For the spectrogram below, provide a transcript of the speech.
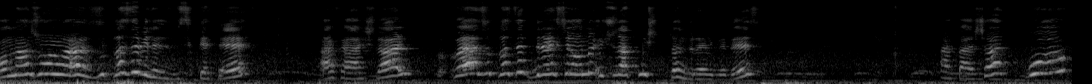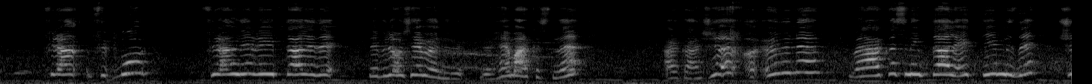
Ondan sonra zıplatabiliriz bisikleti. Arkadaşlar. Ve zıplatıp direksiyonu 360 döndürebiliriz. Arkadaşlar bu fren bu frenleri iptal ede- edebiliyoruz hem önünü hem arkasını. Arkadaşlar önünü ve arkasını iptal ettiğimizde şu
